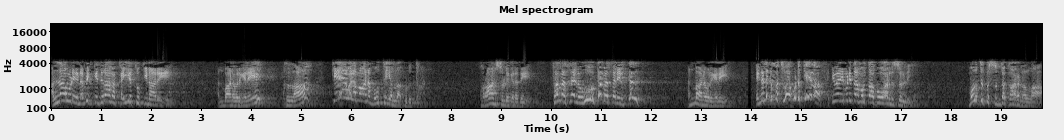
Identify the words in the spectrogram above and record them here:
அல்லாஹ்வுடைய நபிக்கு எதிராக கையை தூக்கினாரு. அன்பானவர்களே அல்லாஹ் கேவலமான மௌத்தை அல்லாஹ் கொடுத்தான். குரான் சொல்லுகிறது "ஃபமஸலுஹு அன்பானவர்களே எங்களுக்கு பச்சுவா கொடுக்கலாம் இவர் இப்படித்தான் மௌத்தா போவார்னு சொல்லி. மௌத்துக்கு சொந்தக்காரன் அல்லாஹ்.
